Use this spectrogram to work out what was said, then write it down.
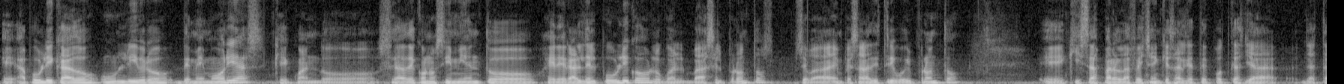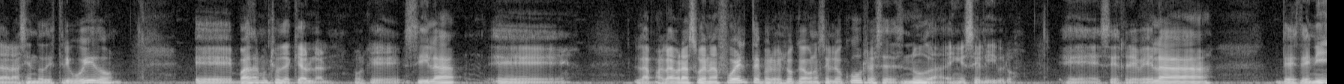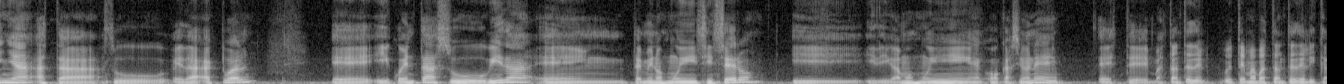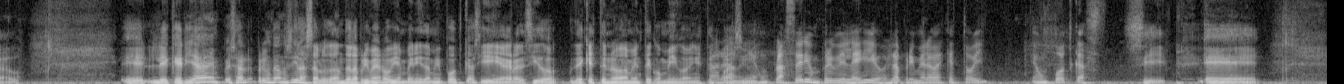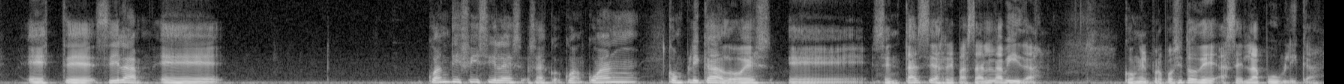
Eh, ha publicado un libro de memorias que cuando sea de conocimiento general del público, lo cual va a ser pronto, se va a empezar a distribuir pronto. Eh, quizás para la fecha en que salga este podcast ya, ya estará siendo distribuido. Eh, va a dar mucho de qué hablar, porque Sila, eh, la palabra suena fuerte, pero es lo que a uno se le ocurre, se desnuda en ese libro. Eh, se revela desde niña hasta su edad actual eh, y cuenta su vida en términos muy sinceros y, y digamos muy en ocasiones este, bastante de- temas bastante delicados. Eh, le quería empezar preguntando si la saludándola primero, bienvenida a mi podcast y agradecido de que esté nuevamente conmigo en este Para espacio. mí es un placer y un privilegio. Es la primera vez que estoy en un podcast. Sí. eh, este, Sila, eh, ¿cuán difícil es, o sea, cu- cuán complicado es eh, sentarse a repasar la vida con el propósito de hacerla pública?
